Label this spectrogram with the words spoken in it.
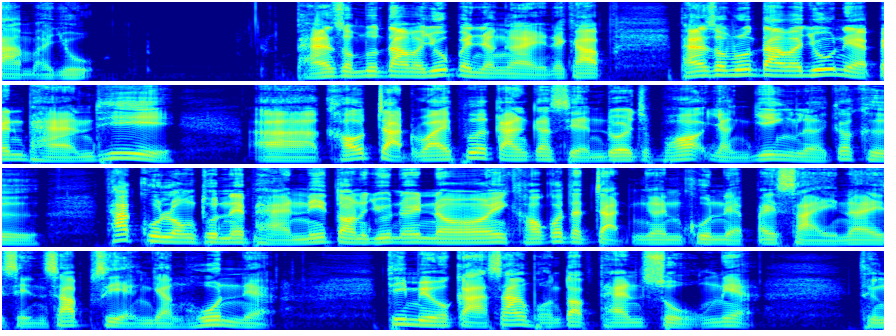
ตามอายุ แผนสมดุลตามอายุเป็นยังไงนะครับ แผนสมดุลตามอายุเนี่ยเป็นแผนที่เขาจัดไว้เพื่อการเกษียณโดยเฉพาะอย่างยิ่งเลยก็คือ ถ้าคุณลงทุนในแผนนี้ตอนอายุน้อยๆ เขาก็จะจัดเงินคุณเนี่ยไปใส่ในสินทรัพย์เสี่ยงอย่างหุ้นเนี่ยที่มีโอกาสสร้างผลตอบแทนสูงเนี่ยถึง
